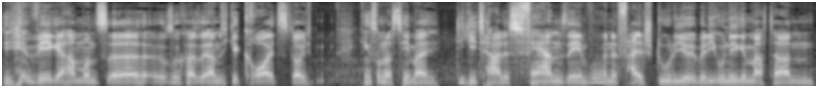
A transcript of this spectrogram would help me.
Die Wege haben uns äh, so quasi haben sich gekreuzt. Glaube ich, ging es um das Thema digitales Fernsehen, wo wir eine Fallstudie über die Uni gemacht haben.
